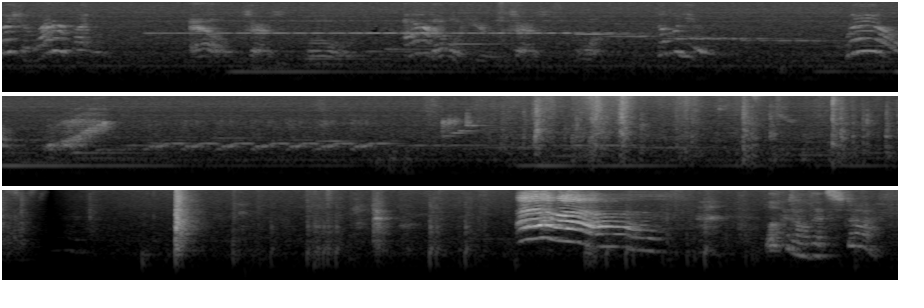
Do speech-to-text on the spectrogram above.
Push the letter button. L says O. that stuff.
